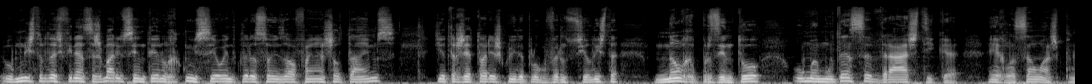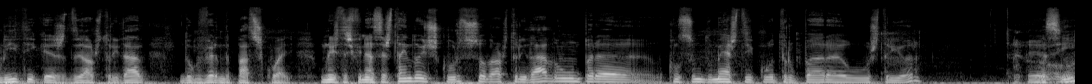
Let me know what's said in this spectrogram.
O Ministro das Finanças, Mário Centeno, reconheceu em declarações ao Financial Times que a trajetória escolhida pelo governo socialista não representou uma mudança drástica em relação às políticas de austeridade do governo de Passos Coelho. O Ministro das Finanças tem dois discursos sobre a austeridade, um para consumo doméstico, outro para o exterior? É assim?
